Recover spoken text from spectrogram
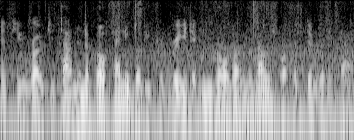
If you wrote it down in a book, anybody could read it, and God only knows what they'd do with it then.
